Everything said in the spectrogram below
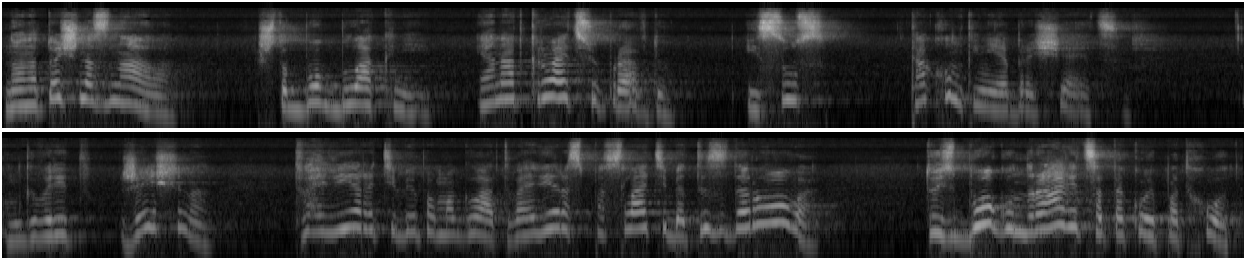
Но она точно знала, что Бог благ к ней. И она открывает всю правду. Иисус, как он к ней обращается? Он говорит, женщина, твоя вера тебе помогла, твоя вера спасла тебя, ты здорова. То есть Богу нравится такой подход.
